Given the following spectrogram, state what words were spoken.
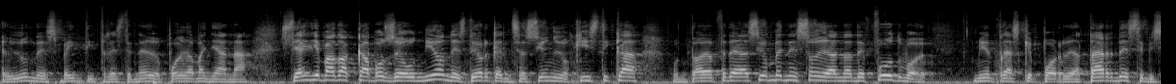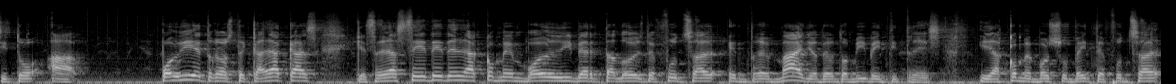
el lunes 23 de enero por la mañana se han llevado a cabo reuniones de organización y logística junto a la Federación Venezolana de Fútbol, mientras que por la tarde se visitó a Poliedros de Caracas, que será sede de la Comenbol Libertadores de Futsal entre mayo del 2023 y la Comenbol Sub-20 Futsal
